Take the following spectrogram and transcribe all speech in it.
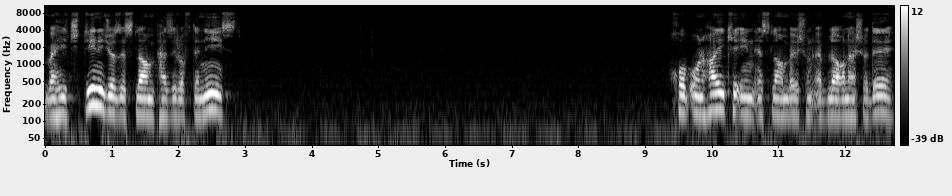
و هیچ دینی جز اسلام پذیرفته نیست. خب اونهایی که این اسلام بهشون ابلاغ نشده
